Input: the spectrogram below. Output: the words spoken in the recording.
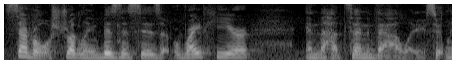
several struggling businesses right here in the Hudson Valley. Certainly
